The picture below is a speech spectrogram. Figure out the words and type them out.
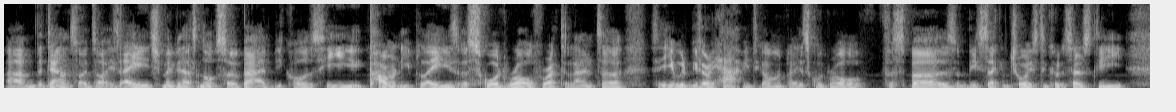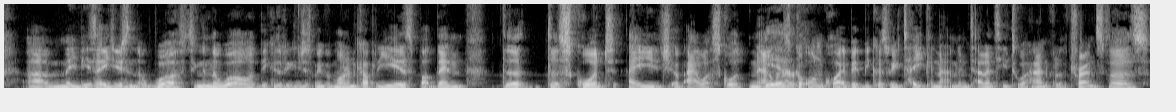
Um, the downsides are his age. Maybe that's not so bad because he currently plays a squad role for Atalanta, so he would be very happy to go and play a squad role for Spurs and be second choice to Kulusevski. Um, maybe his age isn't the worst thing in the world because we can just move him on in a couple of years, but then the the squad age of our squad now Yeah. has got on quite a bit because we've taken that mentality to a handful of transfers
